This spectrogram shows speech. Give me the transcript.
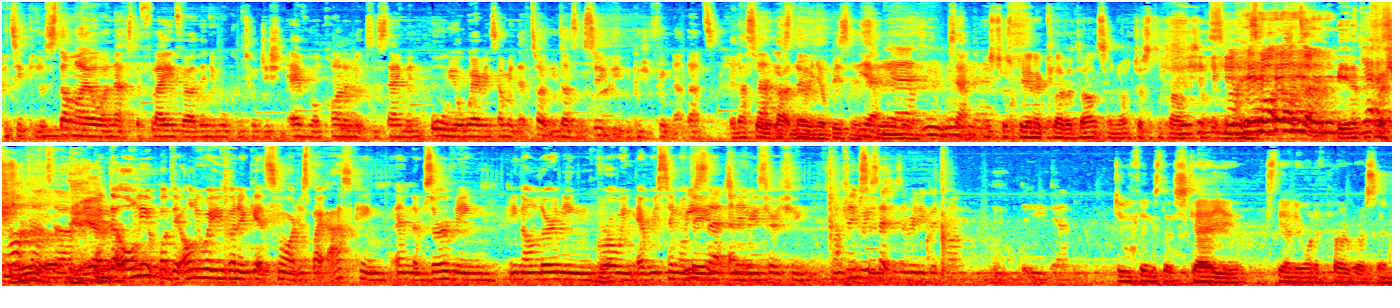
particular style and that's the flavour. Then you walk into audition, everyone kind of looks the same, and or you're wearing something that totally doesn't suit you because you think that that's And that's all that about is the- knowing your business. Yeah. you know what I yeah, mean? exactly. It's just being a clever dancer, not just a dancer. Smart dancer. Being a yeah, professional. smart dancer. Yeah. And the only, but the only way you're gonna get smart is by asking and observing, you know, learning, growing every single day, and, and researching. I think research is a really good one. That you, yeah. Do things that scare you. It's the only one of progressing.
